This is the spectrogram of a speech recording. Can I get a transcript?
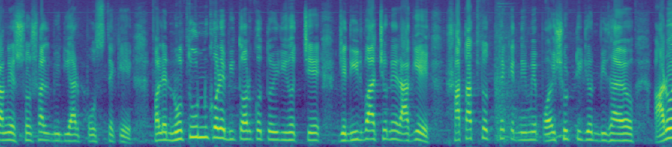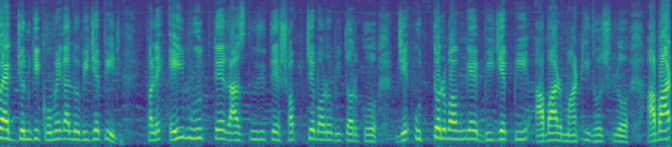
রাঙের সোশ্যাল মিডিয়ার পোস্ট থেকে। ফলে নতুন করে বিতর্ক তৈরি হচ্ছে যে নির্বাচনের আগে সাতাত্তর থেকে নেমে পঁয়ষট্টি জন বিধায়ক, আরও একজন কি কমে গেল বিজেপির? ফলে এই মুহূর্তে রাজনীতিতে সবচেয়ে বড় বিতর্ক যে উত্তরবঙ্গে বিজেপি আবার মাটি ধসল, আবার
